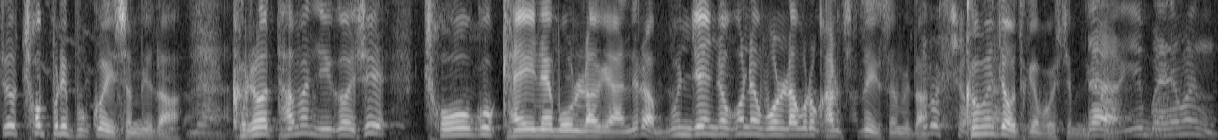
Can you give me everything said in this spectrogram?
저 촛불이 붙고 있습니다. 네. 그렇다면 이것이 조국 개인의 몰락이 아니라 문재인 정권의 몰락으로 갈 수도 있습니다. 그렇죠. 그 문제 네. 어떻게 보십니까? 네, 이 뭐냐면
